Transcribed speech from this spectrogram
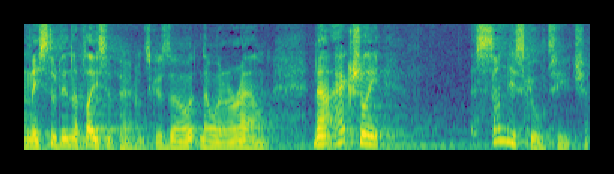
they stood in the place of parents because there was no one around. Now, actually, a Sunday school teacher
